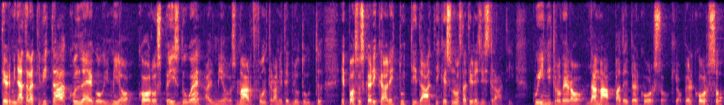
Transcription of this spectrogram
Terminata l'attività collego il mio Coro Space 2 al mio smartphone tramite Bluetooth e posso scaricare tutti i dati che sono stati registrati. Quindi troverò la mappa del percorso che ho percorso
